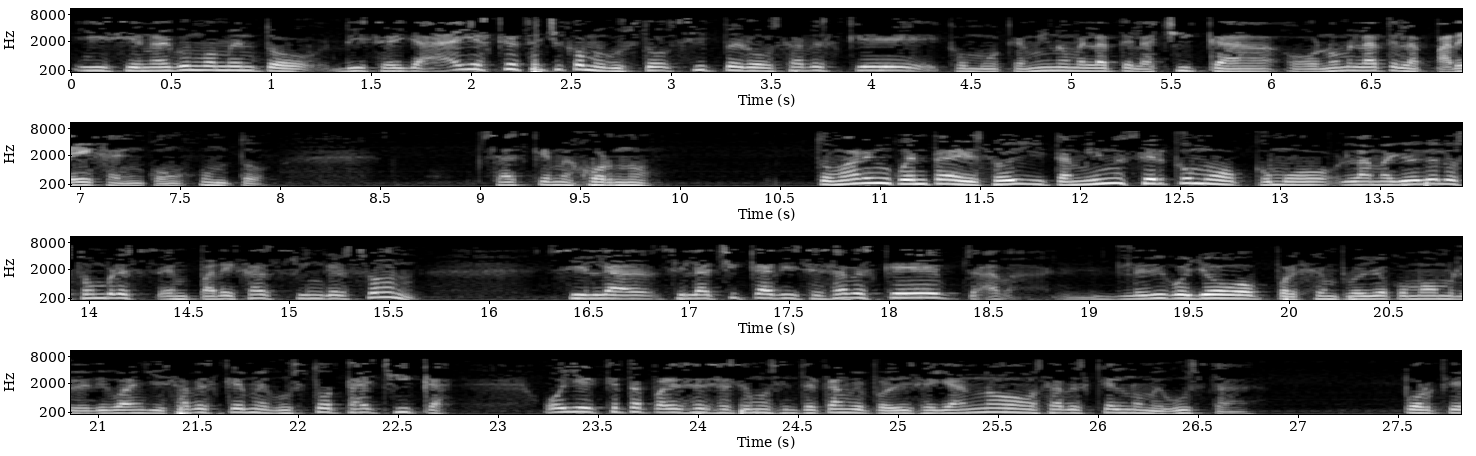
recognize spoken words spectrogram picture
Y si en algún momento dice ella, ay, es que este chico me gustó, sí, pero sabes que como que a mí no me late la chica o no me late la pareja en conjunto, sabes que mejor no. Tomar en cuenta eso y también ser como, como la mayoría de los hombres en parejas swingers son. Si la, si la chica dice, ¿sabes qué? Le digo yo, por ejemplo, yo como hombre, le digo a Angie, ¿sabes qué? Me gustó tal chica. Oye, ¿qué te parece si hacemos intercambio? Pero dice, ya no, ¿sabes qué? Él no me gusta porque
